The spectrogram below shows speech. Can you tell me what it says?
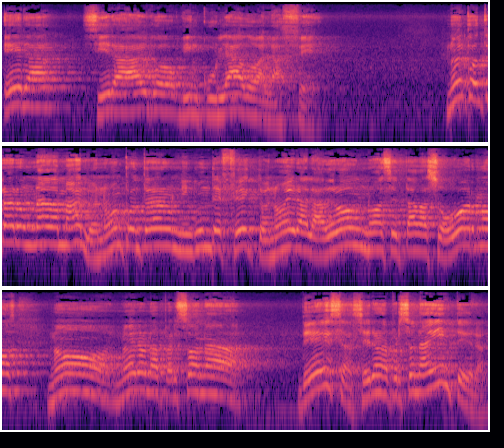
era si era algo vinculado a la fe. No encontraron nada malo, no encontraron ningún defecto, no era ladrón, no aceptaba sobornos, no, no era una persona de esas, era una persona íntegra.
